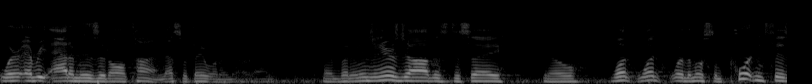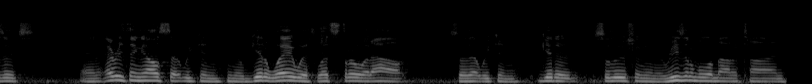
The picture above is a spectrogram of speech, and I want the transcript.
where every atom is at all time. That's what they want to know, right? And, but an engineer's job is to say, you know, what what were the most important physics and everything else that we can you know get away with let's throw it out so that we can get a solution in a reasonable amount of time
